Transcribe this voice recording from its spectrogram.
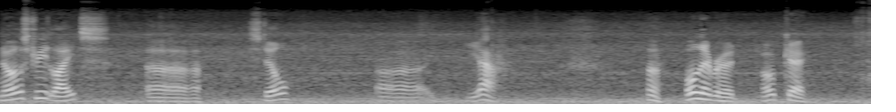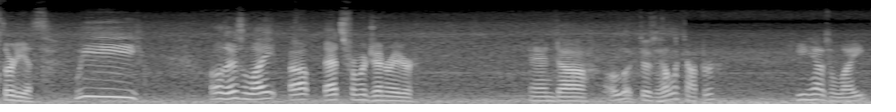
no street lights. Uh, still, uh, yeah. Huh, whole neighborhood. Okay, 30th. Whee! Oh, there's a light. Oh, that's from a generator. And, uh, oh look, there's a helicopter. He has a light.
